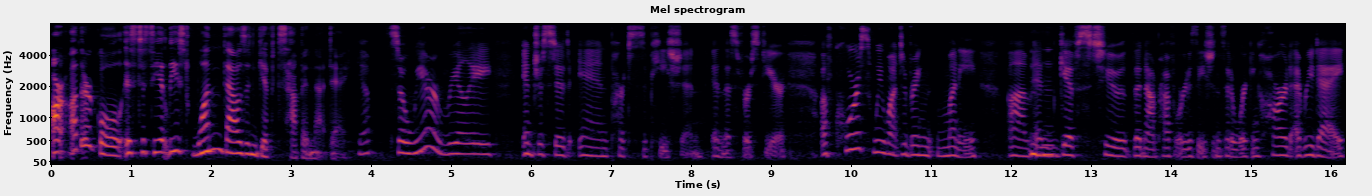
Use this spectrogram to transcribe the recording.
our other goal is to see at least 1,000 gifts happen that day. Yep. So we are really interested in participation in this first year. Of course, we want to bring money um, and gifts to the nonprofit organizations that are working hard every day.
